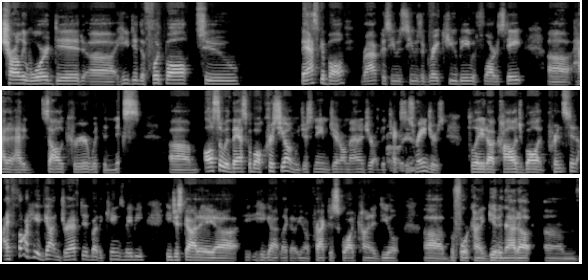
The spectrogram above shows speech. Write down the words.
Charlie Ward did. Uh, he did the football to basketball route because he was he was a great QB with Florida State. Uh, had a had a solid career with the Knicks. Um, also with basketball, Chris Young, we just named general manager of the Oh, Texas yeah. Rangers, played uh, college ball at Princeton. I thought he had gotten drafted by the Kings. Maybe he just got a uh, he- got like a you know practice squad kind of deal uh, before kind of giving that up um,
